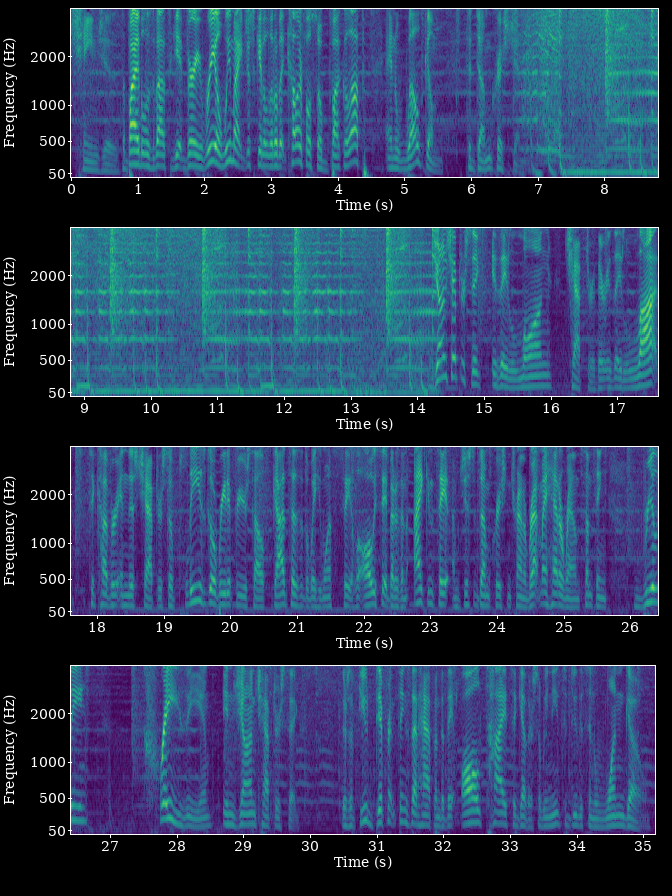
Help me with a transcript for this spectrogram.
changes. The Bible is about to get very real. We might just get a little bit colorful, so buckle up and welcome to Dumb Christian. John chapter 6 is a long chapter. There is a lot to cover in this chapter, so please go read it for yourself. God says it the way He wants to say it. He'll always say it better than I can say it. I'm just a dumb Christian trying to wrap my head around something really crazy in John chapter 6. There's a few different things that happen, but they all tie together, so we need to do this in one go.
